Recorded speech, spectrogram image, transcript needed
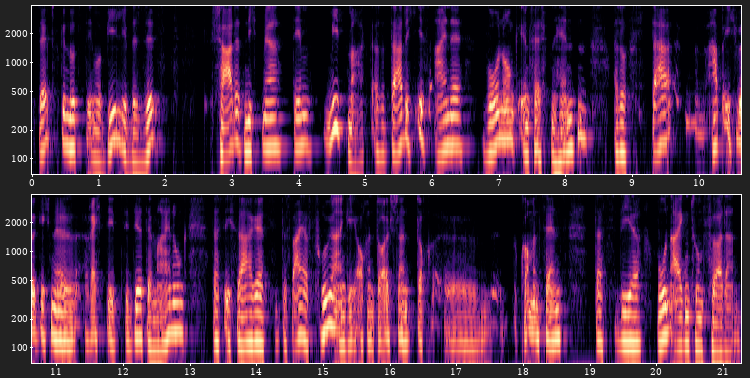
selbstgenutzte Immobilie besitzt, schadet nicht mehr dem Mietmarkt. Also dadurch ist eine Wohnung in festen Händen. Also da habe ich wirklich eine recht dezidierte Meinung, dass ich sage, das war ja früher eigentlich auch in Deutschland doch äh, Common Sense, dass wir Wohneigentum fördern.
